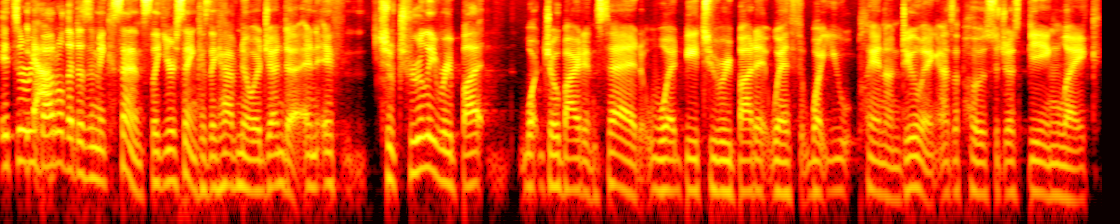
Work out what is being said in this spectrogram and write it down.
It's a rebuttal that doesn't make sense, like you're saying, because they have no agenda. And if to truly rebut what Joe Biden said would be to rebut it with what you plan on doing, as opposed to just being like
